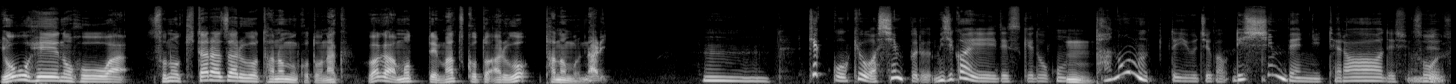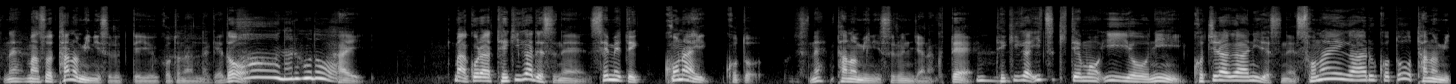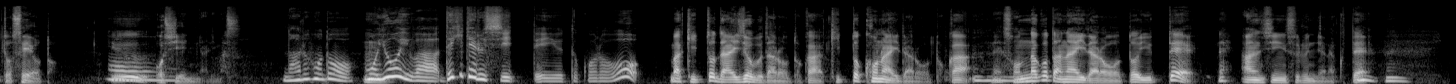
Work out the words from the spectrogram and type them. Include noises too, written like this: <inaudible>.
傭兵の方は、その来たらざるを頼むことなく、我がもって待つことあるを頼むなり。うん結構今日はシンプル短いですけどこう、うん頼むっていう字が立身弁に寺ですよねそうですね。まあ、それは頼みにするっていうことなんだけど、ああなるほど、はい。まあ、これは敵がですね、攻めてこないことですね。頼みにするんじゃなくて、うん敵がいつ来てもいいように、こちら側にですね、備えがあることを頼みとせよという教えになります。なるほどうんもう用意はできてるしっていうところを、まあ、きっと大丈夫だろうとか、きっと来ないだろうとか、うんね、そんなことはないだろうと言って、ね、安心するんじゃなくて、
